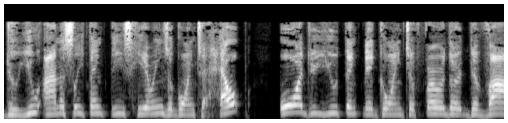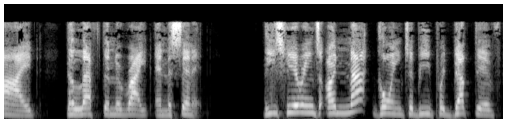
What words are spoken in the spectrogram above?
Do you honestly think these hearings are going to help, or do you think they're going to further divide the left and the right and the Senate? These hearings are not going to be productive,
